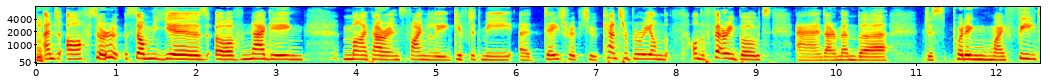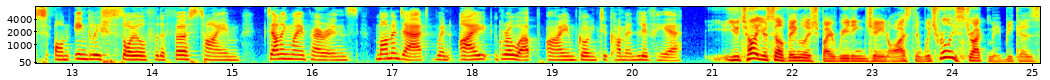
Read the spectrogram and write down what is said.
and after some years of nagging, my parents finally gifted me a day trip to Canterbury on the, on the ferry boat. And I remember just putting my feet on English soil for the first time, telling my parents, Mom and Dad, when I grow up, I'm going to come and live here you taught yourself English by reading Jane Austen, which really struck me because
